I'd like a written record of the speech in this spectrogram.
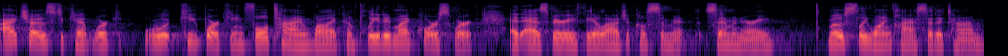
I chose to keep, work, keep working full time while I completed my coursework at Asbury Theological Seminary, mostly one class at a time.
